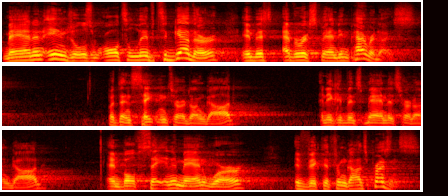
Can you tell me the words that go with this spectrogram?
man, and angels were all to live together in this ever expanding paradise. But then Satan turned on God, and he convinced man to turn on God, and both Satan and man were evicted from God's presence.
